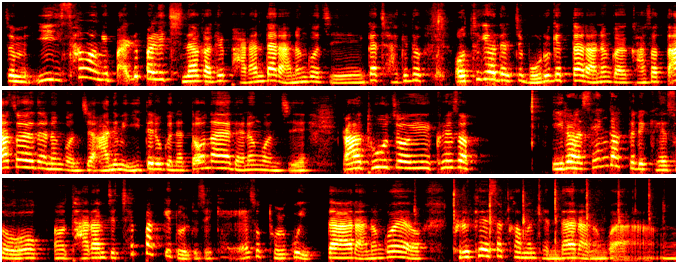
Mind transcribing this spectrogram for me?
좀 이 상황이 빨리빨리 지나가길 바란다라는 거지. 그러니까 자기도 어떻게 해야 될지 모르겠다라는 거야. 가서 따져야 되는 건지 아니면 이대로 그냥 떠나야 되는 건지. 아 도저히 그래서 이런 생각들이 계속 어, 다람쥐 쳇바퀴 돌듯이 계속 돌고 있다라는 거예요. 그렇게 해석하면 된다라는 거야. 어.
